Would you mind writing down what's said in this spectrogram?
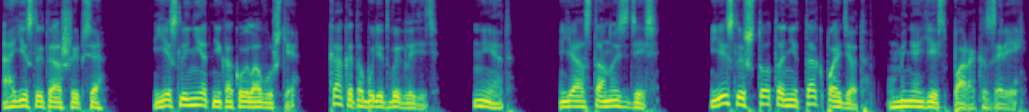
А если ты ошибся? Если нет никакой ловушки, как это будет выглядеть? Нет, я останусь здесь. Если что-то не так пойдет, у меня есть пара козырей.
